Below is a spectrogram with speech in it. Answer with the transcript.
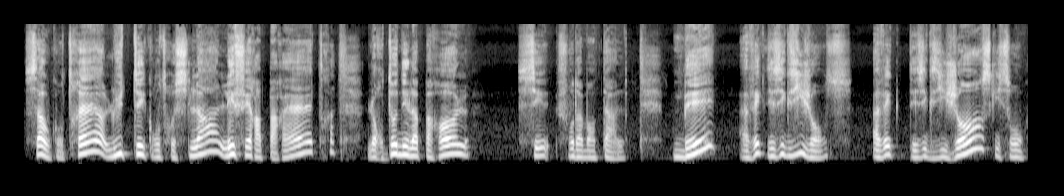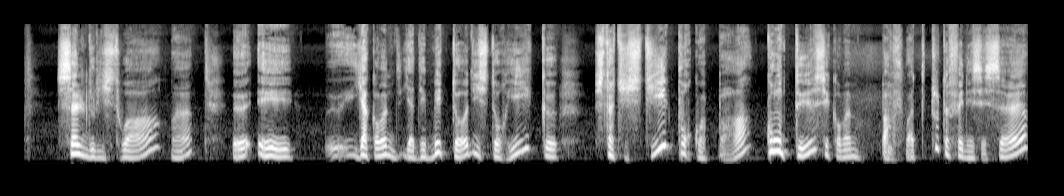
ça, au contraire, lutter contre cela, les faire apparaître, leur donner la parole, c'est fondamental. Mais avec des exigences, avec des exigences qui sont celles de l'histoire. Hein, euh, et euh, il y a quand même il y a des méthodes historiques, euh, statistiques, pourquoi pas, compter, c'est quand même parfois tout à fait nécessaire.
